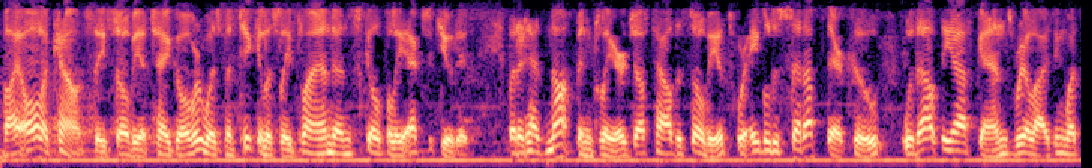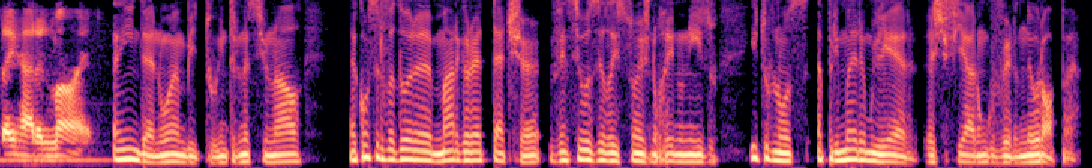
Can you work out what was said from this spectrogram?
By all accounts, the Soviet takeover was meticulously planned and skillfully executed. But it has not been clear just how the Soviets were able to set up their coup without the Afghans realizing what they had in mind. Ainda no âmbito internacional, a conservadora Margaret Thatcher venceu as eleições no Reino Unido e tornou-se a primeira mulher a chefiar um governo na Europa.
